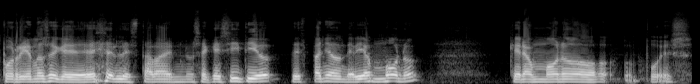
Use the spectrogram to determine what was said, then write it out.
por riéndose que él estaba en no sé qué sitio de España donde había un mono, que era un mono, pues,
